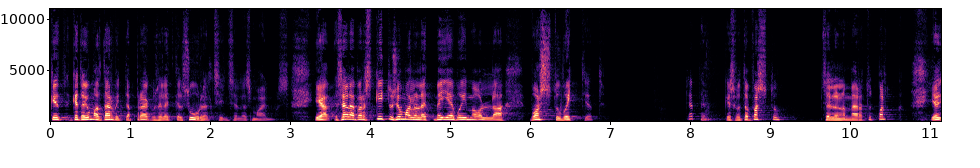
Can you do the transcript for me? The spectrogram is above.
keda jumal tarvitab praegusel hetkel suurelt siin selles maailmas. ja sellepärast kiitus Jumalale, et meie võime olla vastuvõtjad. teate, kes võtab vastu, sellel on määratud palk ja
